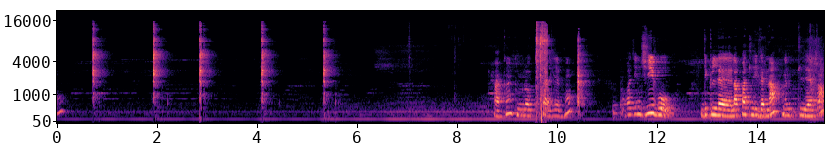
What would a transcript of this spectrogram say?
نستوعبو هكا نكملو القطع ديالهم. وغادي نجيبو ديك لاباط اللي درنا من الثلاجه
